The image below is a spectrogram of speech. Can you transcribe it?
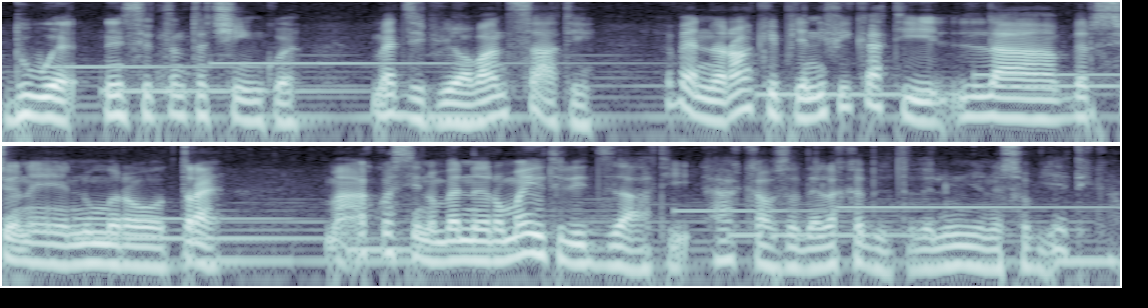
2 nel 75, mezzi più avanzati e vennero anche pianificati la versione numero 3, ma questi non vennero mai utilizzati a causa della caduta dell'Unione Sovietica.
